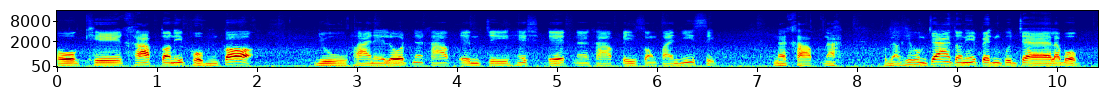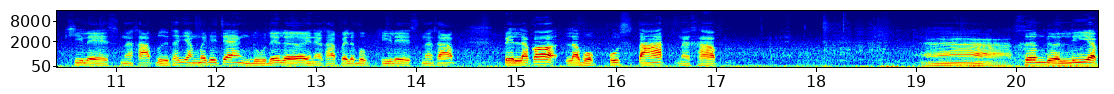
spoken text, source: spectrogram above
โอเคครับ ตอนนี้ผมก็อยู่ภายในรถนะครับ MG HS นะครับ ปี 2020 นะครับ นะผมอย่างที่ผมแจ้งตัวนี้เป็นกุญแจระบบ keyless นะครับ หรือถ้ายังไม่ได้แจ้งดูได้เลยนะครับ เป็นระบบ keyless นะครับ เป็นแล้วก็ระบบ push start นะครับ เครื่องเดินเรียบ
